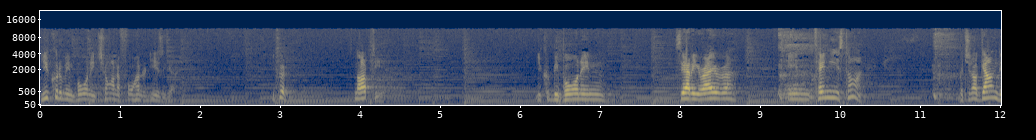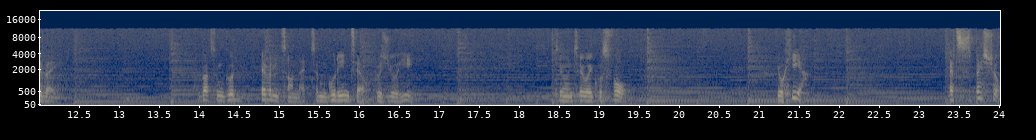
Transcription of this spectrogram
You could have been born in China 400 years ago. You could. It's not up to you. You could be born in Saudi Arabia in 10 years' time, but you're not going to be. I've got some good evidence on that, some good intel, because you're here. Two and two equals four. You're here. That's special.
